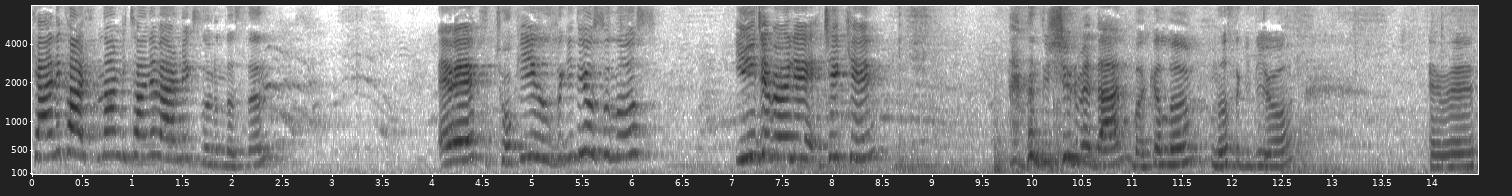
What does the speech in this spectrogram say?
kendi kartından bir tane vermek zorundasın. Evet, çok iyi hızlı gidiyorsunuz. İyice böyle çekin. Düşürmeden bakalım nasıl gidiyor. Evet,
